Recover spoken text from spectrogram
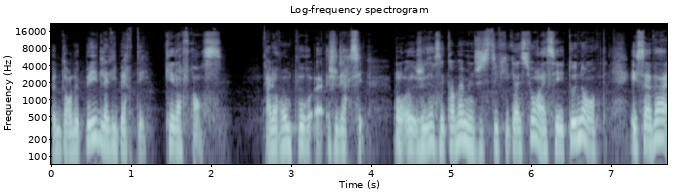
dans le pays de la liberté, qui est la France. Alors on pourrait, euh, je veux dire, c'est, euh, je veux dire, c'est quand même une justification assez étonnante. Et ça va,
